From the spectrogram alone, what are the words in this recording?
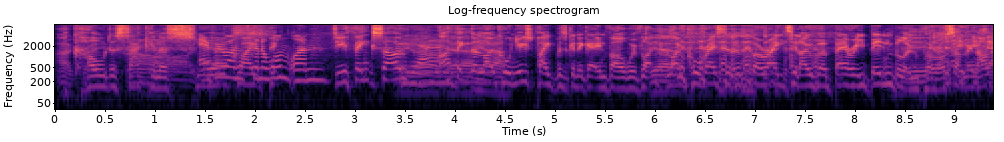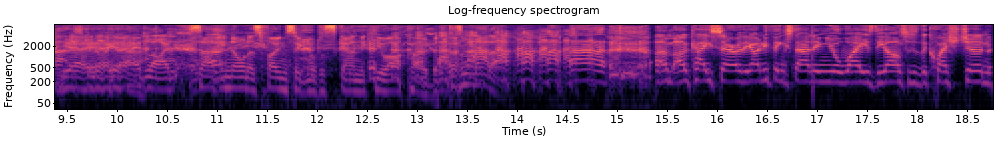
Oh, a cul-de-sac in a small Everyone's quaint going to want one. Do you think so? Yeah. I think the Yeah. local newspaper's going to get involved with like Yeah. local resident berated over Berry bin blooper or something like that. Yeah, it's going to yeah, be the yeah. headline. Sadly, no one has phone signal to scan the QR code, but it doesn't matter. Um, okay, Sarah, the only thing standing in your way is the answer to the question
